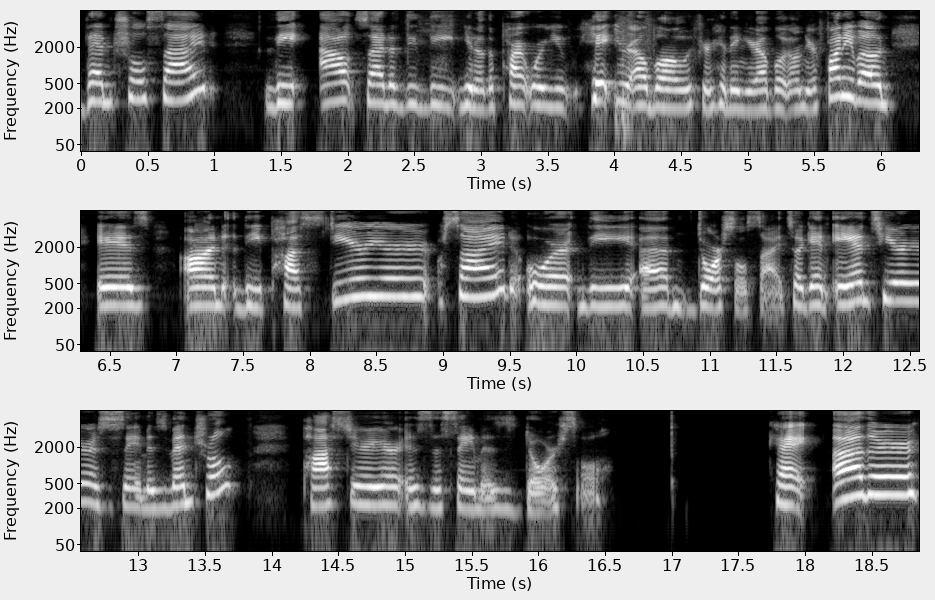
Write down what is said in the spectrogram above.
ventral side. The outside of the, the you know the part where you hit your elbow, if you're hitting your elbow on your funny bone, is on the posterior side or the um, dorsal side. So again, anterior is the same as ventral, posterior is the same as dorsal. Okay, other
